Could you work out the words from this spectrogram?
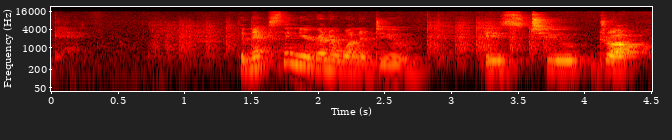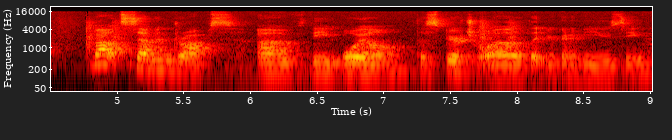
Okay. The next thing you're going to want to do is to drop about seven drops of the oil, the spiritual oil that you're going to be using,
